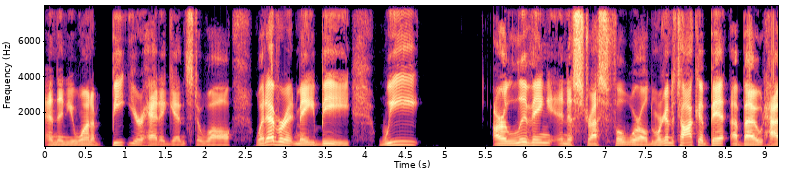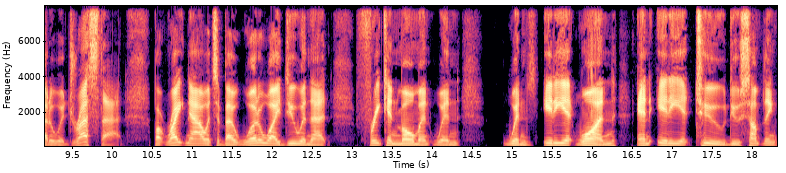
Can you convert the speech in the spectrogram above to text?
and then you want to beat your head against a wall, whatever it may be, we are living in a stressful world. And we're going to talk a bit about how to address that. But right now it's about what do I do in that freaking moment when when idiot 1 and idiot 2 do something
